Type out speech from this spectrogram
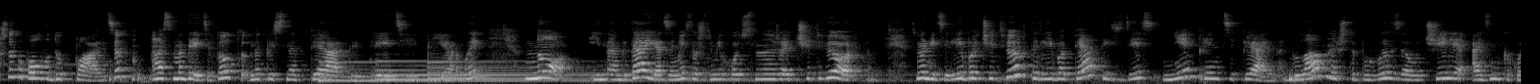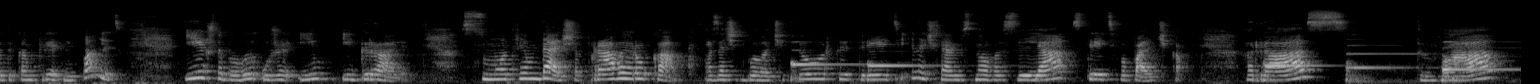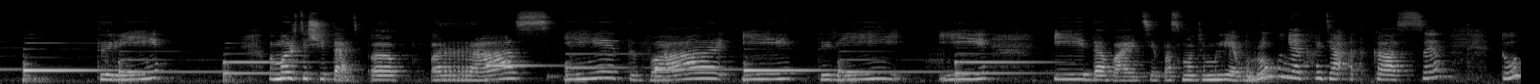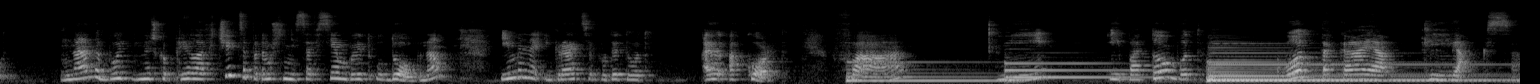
Что по поводу пальцев? А, смотрите, тут написано пятый, третий, первый, но иногда я заметила, что мне хочется нажать четвертым. Смотрите, либо четвертый, либо пятый здесь не принципиально. Главное, чтобы вы заучили один какой-то конкретный палец, и чтобы вы уже им играли. Смотрим дальше. Правая рука. Значит, было четвертый, третий. И начинаем снова с ля, с третьего пальчика. Раз, два, три. Вы можете считать. Э, раз, и два, и три, и... И давайте посмотрим левую руку, не отходя от кассы. Тут надо будет немножко приловчиться, потому что не совсем будет удобно именно играть вот этот вот э, аккорд. Фа, ми, и потом вот вот такая клякса.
